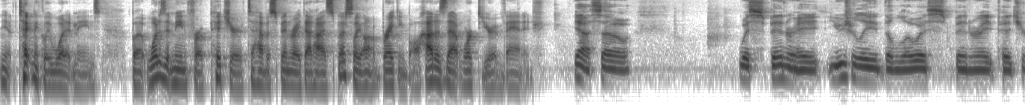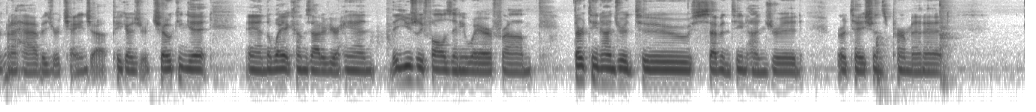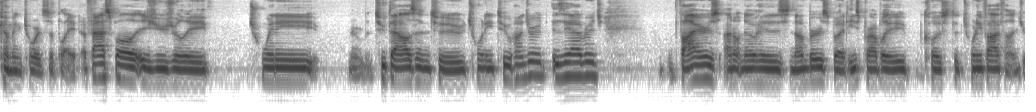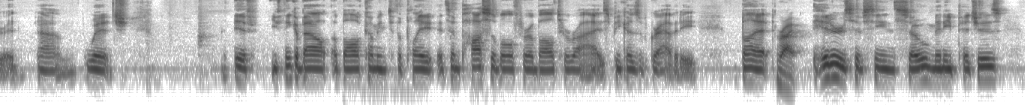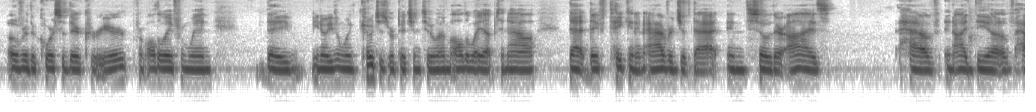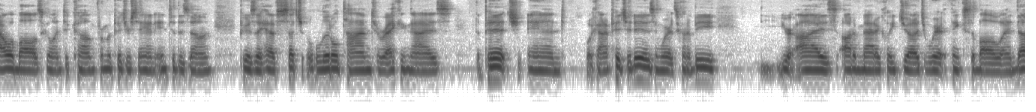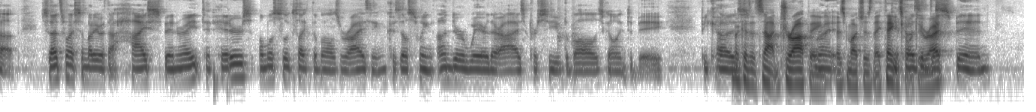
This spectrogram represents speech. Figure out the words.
you know, technically what it means. But what does it mean for a pitcher to have a spin rate that high, especially on a breaking ball? How does that work to your advantage? Yeah, so with spin rate, usually the lowest spin rate pitch you're going to have is your changeup because you're choking it, and the way it comes out of your hand, it usually falls anywhere from 1300 to 1700 rotations per minute coming towards the plate. A fastball is usually 20 2000 to 2200 is the average Fiers, I don't know his numbers, but he's probably close to 2,500, um, which, if you think about a ball coming to the plate, it's impossible for a ball to rise because of gravity. But right. hitters have seen so many pitches over the course of their career, from all the way from when they, you know, even when coaches were pitching to them, all the way up to now, that they've taken an average of that, and so their eyes have an idea of how a ball is going to come from a pitcher's hand into the zone because they have such little time to recognize the pitch and what kind of pitch it is and where it's going to be. Your eyes automatically judge where it thinks the ball will end up. So that's why somebody with a high spin rate to hitters almost looks like the ball's rising because they'll swing under where their eyes perceive the ball is going to be. Because, because it's not dropping right, as much as they think it's going to, right? spin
